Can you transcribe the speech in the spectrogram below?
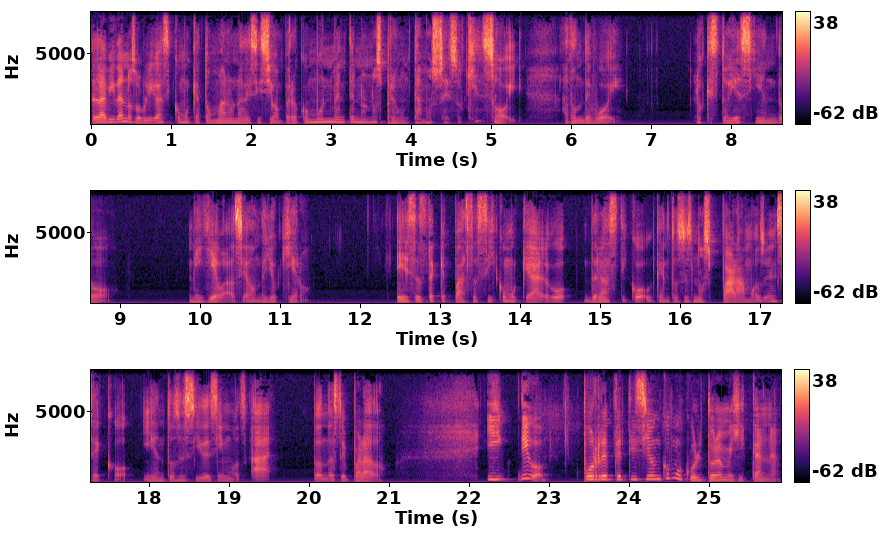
la vida nos obliga así como que a tomar una decisión, pero comúnmente no nos preguntamos eso. ¿Quién soy? ¿A dónde voy? ¿Lo que estoy haciendo me lleva hacia donde yo quiero? Es hasta que pasa así como que algo drástico que entonces nos paramos en seco y entonces sí decimos, ay, ¿dónde estoy parado? Y digo, por repetición como cultura mexicana,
